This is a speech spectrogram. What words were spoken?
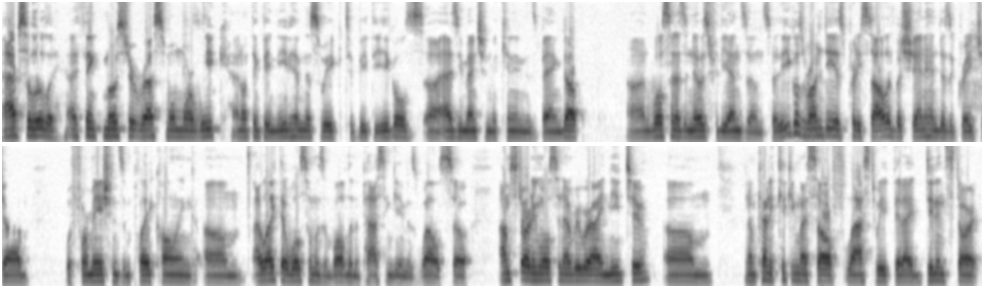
Absolutely. I think Mostert rests one more week. I don't think they need him this week to beat the Eagles. Uh, as you mentioned, McKinnon is banged up, uh, and Wilson has a nose for the end zone. So the Eagles' run D is pretty solid, but Shanahan does a great job with formations and play calling. Um, I like that Wilson was involved in the passing game as well. So I'm starting Wilson everywhere I need to. Um, and I'm kind of kicking myself last week that I didn't start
